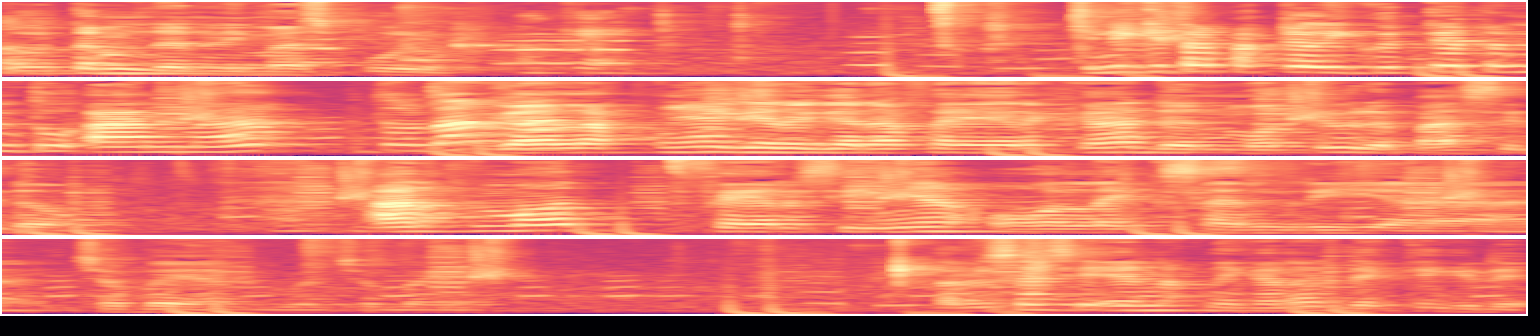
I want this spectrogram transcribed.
ultim dan 510. Oke. Ini kita pakai liquidnya tentu Ana. Betul banget. Galaknya gara-gara VRK dan modnya udah pasti dong. Art mode versinya Alexandria. Coba ya, gue coba ya. Harusnya sih enak nih karena decknya gede.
